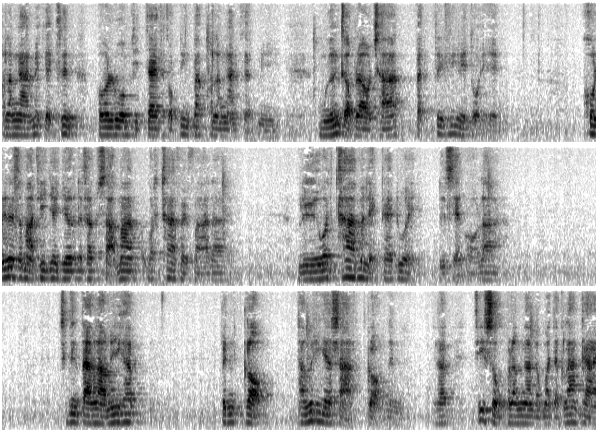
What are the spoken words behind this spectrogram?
พลังงานไม่เกิดขึ้นพอมารวมจิตใจสงบนิ่งปั๊บพลังงานเกิดมี เหมือนกับเราชาร์จแบตเตอรี่ในตัวเอง คนที่ได้สมาธิเยอะๆนะครับ สามารถวัดค่าไฟฟ้าได้ หรือวัดค่าแม่เหล็กได้ด้วย หรือแสงออร่าสิ่งต่างๆเหล่านี้ครับ เป็นเกราะทางวิทยาศาสตร์เกราะหนึ่งนะครับ ที่ส่งพลังงานออกมาจากร่างกาย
